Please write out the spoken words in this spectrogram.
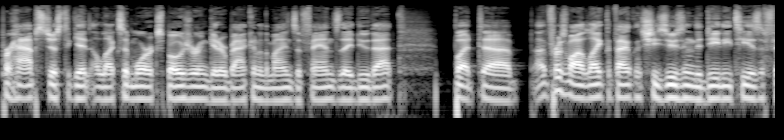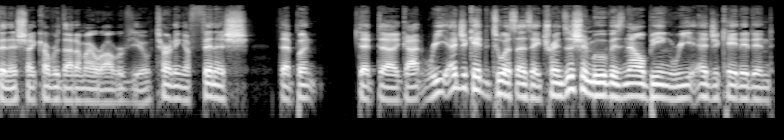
perhaps just to get Alexa more exposure and get her back into the minds of fans, they do that. But uh, first of all, I like the fact that she's using the DDT as a finish. I covered that on my Raw review. Turning a finish that went that uh, got re-educated to us as a transition move is now being re-educated and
